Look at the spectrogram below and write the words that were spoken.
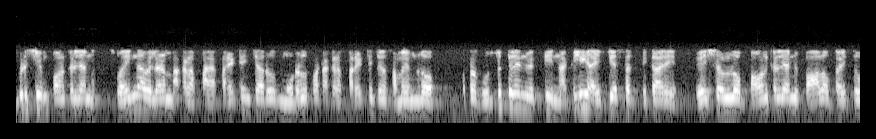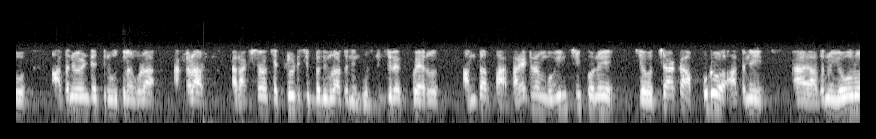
డిప్యూటీ సీఎం పవన్ కళ్యాణ్ స్వయంగా వెళ్ళడం అక్కడ పర్యటించారు. మూడు రోజుల పాటు అక్కడ పర్యటించిన సమయంలో ఒక గుర్తు తెలియని వ్యక్తి నకిలీ ఐపీఎస్ అధికారి వేషంలో పవన్ కళ్యాణ్ ఫాలో అప్ అవుతూ అతని వెంటే తిరుగుతున్నా కూడా అక్కడ రక్షణ సెక్యూరిటీ సిబ్బంది కూడా అతన్ని గుర్తించలేకపోయారు. అంత పర్యటన ముగించుకొని వచ్చాక అప్పుడు అతని అతను ఎవరు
